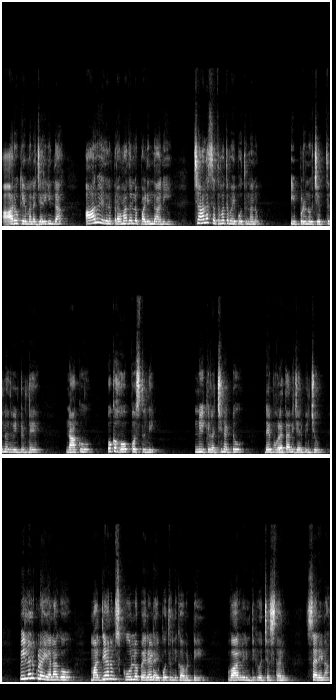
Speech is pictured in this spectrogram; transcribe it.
ఆరుకేమైనా జరిగిందా? ఆరు ఏదైనా ప్రమాదంలో పడిందా అని చాలా సతమతమైపోతున్నాను. ఇప్పుడు నువ్వు చెప్తున్నది వింటుంటే నాకు ఒక హోప్ వస్తుంది. నీకు నచ్చినట్టు రేపు వ్రతాన్ని జరిపించు. పిల్లలు కూడా ఎలాగో మధ్యాహ్నం స్కూల్లో పెరేడ్ అయిపోతుంది కాబట్టి వాళ్ళు ఇంటికి వచ్చేస్తారు. సరేనా?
